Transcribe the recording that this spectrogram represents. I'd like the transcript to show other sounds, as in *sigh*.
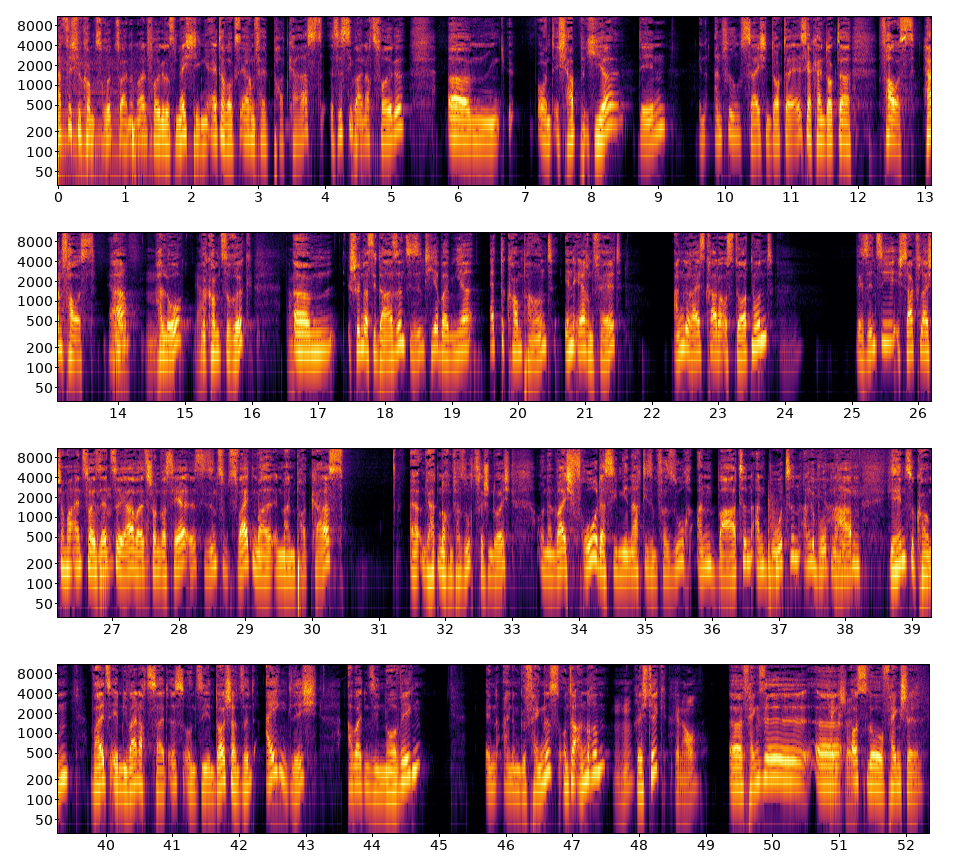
Herzlich willkommen zurück zu einer neuen Folge des mächtigen Etherbox Ehrenfeld Podcast. Es ist die Weihnachtsfolge ähm, und ich habe hier den in Anführungszeichen Doktor, er ist ja kein Doktor, Faust, Herrn Faust. Ja, hallo, mhm. hallo ja. willkommen zurück. Ähm, schön, dass Sie da sind. Sie sind hier bei mir at the Compound in Ehrenfeld, angereist gerade aus Dortmund. Wer sind Sie? Ich sag vielleicht noch mal ein, zwei mhm. Sätze, ja, weil es schon was her ist. Sie sind zum zweiten Mal in meinem Podcast. Äh, und wir hatten noch einen Versuch zwischendurch. Und dann war ich froh, dass Sie mir nach diesem Versuch anbaten, anboten, angeboten ja. haben, hier hinzukommen, weil es eben die Weihnachtszeit ist und Sie in Deutschland sind. Eigentlich arbeiten Sie in Norwegen in einem Gefängnis unter anderem, mhm. richtig? Genau. Äh, Fengsel, äh, Oslo, Fengschel.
